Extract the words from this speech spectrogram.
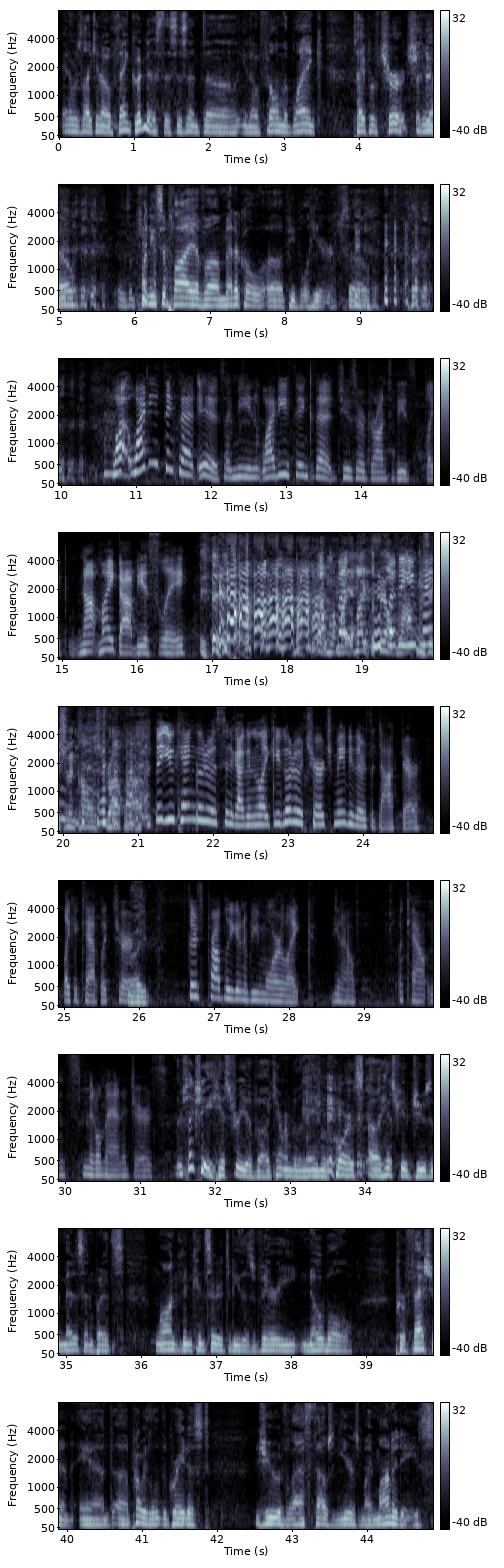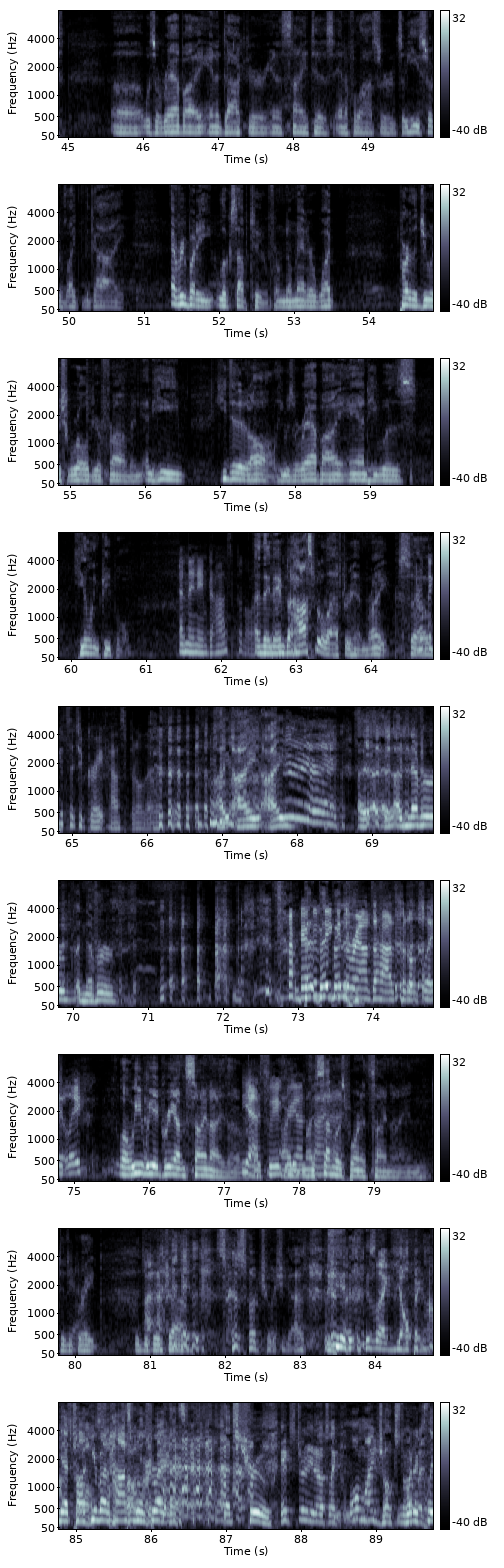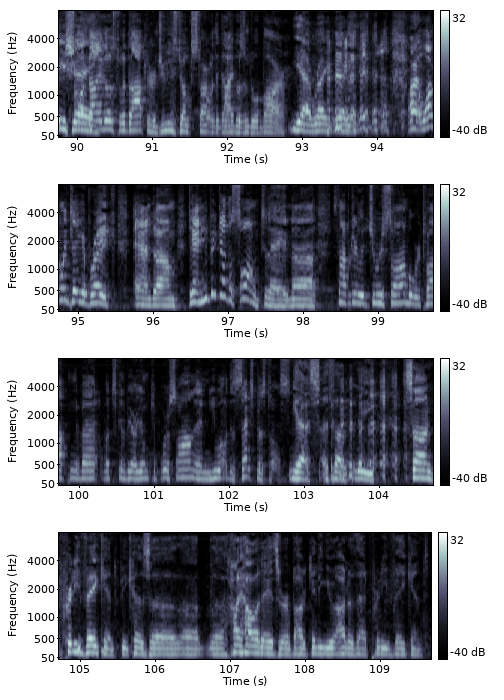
And it was like, you know, thank goodness this isn't, uh, you know, fill in the blank type of church. You know, there's a plenty supply of uh, medical uh, people here. So Why, why do you think that is? I mean, why do you think that Jews are drawn to these? Like, not Mike, obviously. Yeah, Mike, Mike the but failed that rock you can- musician and college dropout. That you can go to a synagogue and, like, you go to a church, maybe there's a doctor, like a Catholic church. right. There's probably going to be more, like, you know, accountants, middle managers. There's actually a history of, uh, I can't remember the name, of course, a history of Jews in medicine, but it's long been considered to be this very noble profession. And uh, probably the, the greatest Jew of the last thousand years, Maimonides, uh, was a rabbi and a doctor and a scientist and a philosopher. And so he's sort of like the guy everybody looks up to from no matter what part of the Jewish world you're from. And, and he, he did it all. He was a rabbi and he was healing people. And they named a hospital. And they him. named a hospital after him, right? So I don't think it's such a great hospital, though. I, I, I, I, I've never, I never. Sorry, I've been making the rounds of hospitals lately. Well, we, we agree on Sinai, though. Yes, we agree on My son was born at Sinai and did a Yeah. Did a great job. so, so Jewish, you guys. It's like yelping hospitals. yeah, talking about hospitals, right? That's that's true. It's true, you know. It's like all my jokes start. What a with, cliche. So a guy goes to a doctor, and Judy's jokes start with a guy goes into a bar. Yeah, right, right. All right, why don't we take a break? And um, Dan, you picked out the song today, and uh, it's not particularly a Jewish song, but we're talking about what's going to be our Yom Kippur song, and you went with the Sex Pistols. Yes, I thought the song "Pretty Vacant" because uh, uh, the high holidays are about getting you out of that pretty vacant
